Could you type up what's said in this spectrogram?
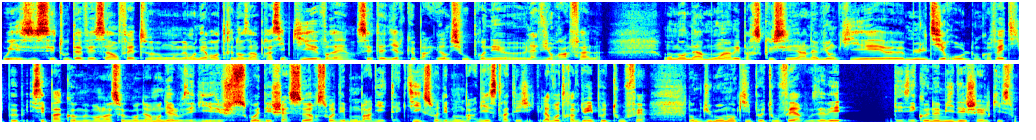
Oui, c'est tout à fait ça. En fait, on, est rentré dans un principe qui est vrai. Hein. C'est-à-dire que, par exemple, si vous prenez euh, l'avion Rafale, on en a moins, mais parce que c'est un avion qui est euh, multi-rôle. Donc, en fait, il peut, c'est pas comme pendant la Seconde Guerre mondiale. Vous aviez soit des chasseurs, soit des bombardiers tactiques, soit des bombardiers stratégiques. Là, votre avion, il peut tout faire. Donc, du moment qu'il peut tout faire, vous avez des économies d'échelle qui se font.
